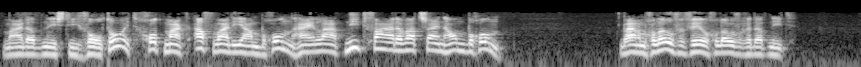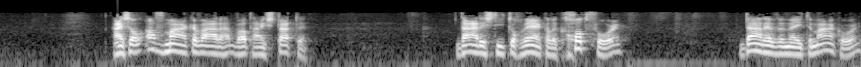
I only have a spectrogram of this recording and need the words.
Maar dan is die voltooid. God maakt af waar hij aan begon. Hij laat niet varen wat zijn hand begon. Waarom geloven veel gelovigen dat niet? Hij zal afmaken waar, wat hij startte. Daar is hij toch werkelijk God voor. Daar hebben we mee te maken hoor.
